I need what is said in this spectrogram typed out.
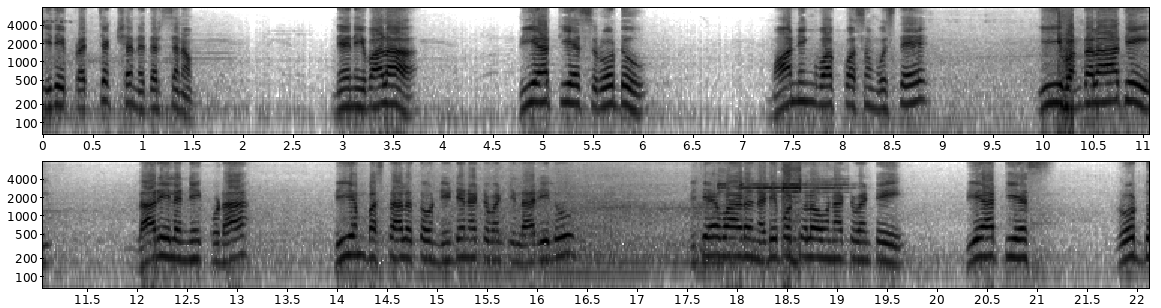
ఇది ప్రత్యక్ష నిదర్శనం. నేను ఇవాళ బీఆర్టీఎస్ రోడ్డు మార్నింగ్ వాక్ కోసం వస్తే ఈ వందలాది లారీలన్నీ కూడా బియ్యం బస్తాలతో నిండినటువంటి లారీలు విజయవాడ నడిబొడ్డులో ఉన్నటువంటి బీఆర్టీఎస్ రోడ్డు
